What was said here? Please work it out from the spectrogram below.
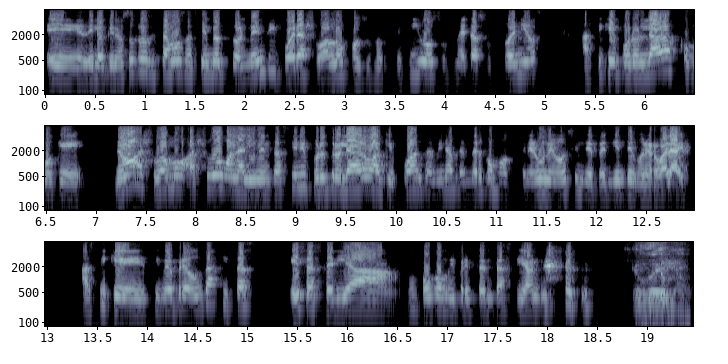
eh, de lo que nosotros estamos haciendo actualmente y poder ayudarlos con sus objetivos, sus metas, sus sueños. Así que por un lado es como que ¿no? Ayudamos, ayudo con la alimentación y por otro lado a que puedan también aprender cómo tener un negocio independiente con Herbalife. Así que si me preguntas, quizás esa sería un poco mi presentación. Qué bueno.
